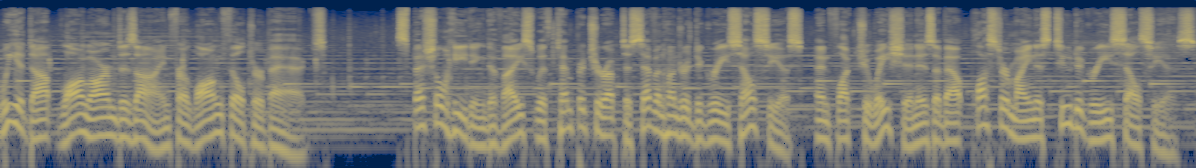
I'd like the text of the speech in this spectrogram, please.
we adopt long arm design for long filter bags. Special heating device with temperature up to 700 degrees Celsius and fluctuation is about plus or minus 2 degrees Celsius.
